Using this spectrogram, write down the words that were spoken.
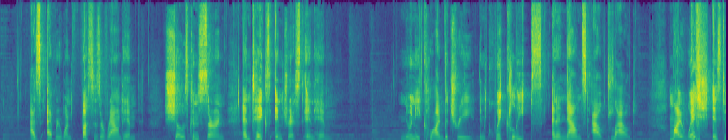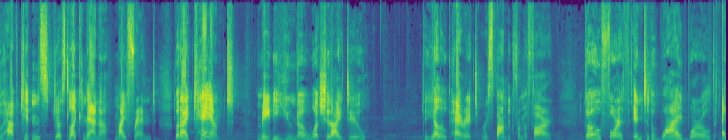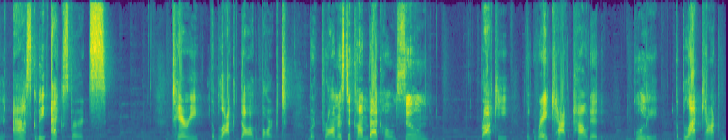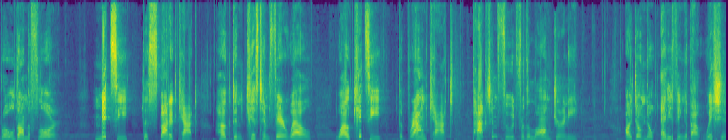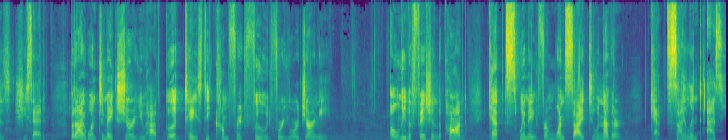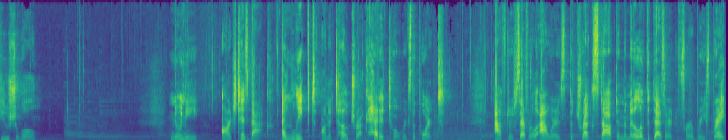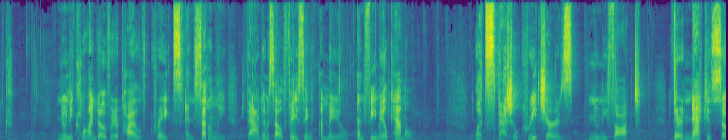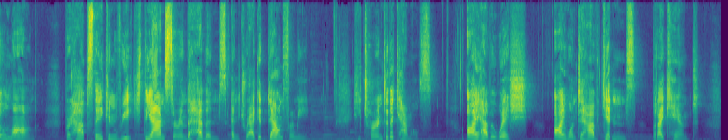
as everyone fusses around him, shows concern, and takes interest in him. Nooni climbed the tree in quick leaps and announced out loud, My wish is to have kittens just like Nana, my friend, but I can't. Maybe you know what should I do? The yellow parrot responded from afar, Go forth into the wide world and ask the experts. Terry, the black dog, barked, but promised to come back home soon. Rocky, the gray cat, pouted. Gully, the black cat, rolled on the floor. Mitzi, the spotted cat, hugged and kissed him farewell, while Kitsy, the brown cat, packed him food for the long journey. I don't know anything about wishes, she said, but I want to make sure you have good, tasty, comfort food for your journey. Only the fish in the pond kept swimming from one side to another, kept silent as usual. Nooni arched his back and leaped on a tow truck headed towards the port. After several hours, the truck stopped in the middle of the desert for a brief break. Nooni climbed over a pile of crates and suddenly found himself facing a male and female camel. What special creatures, Nooni thought. Their neck is so long. Perhaps they can reach the answer in the heavens and drag it down for me. He turned to the camels. I have a wish. I want to have kittens, but I can't.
